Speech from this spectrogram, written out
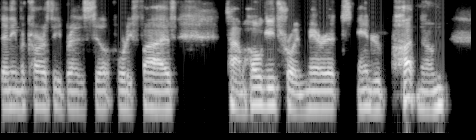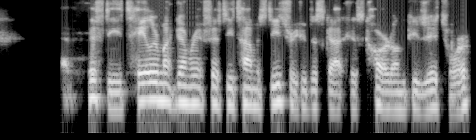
Denny McCarthy, Brendan Steele at 45, Tom Hoge, Troy Merritt, Andrew Putnam at 50, Taylor Montgomery at 50, Thomas Detry, who just got his card on the PGA Tour.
